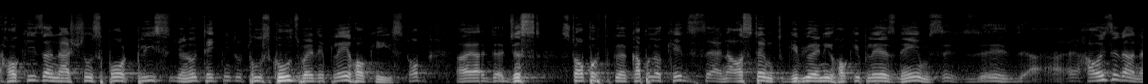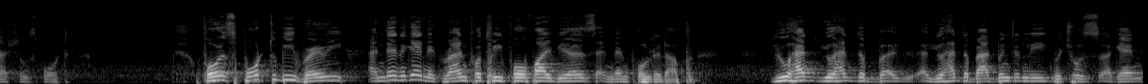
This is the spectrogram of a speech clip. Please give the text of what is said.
hockey is a national sport. Please, you know, take me to two schools where they play hockey. Stop, uh, just stop a couple of kids and ask them to give you any hockey players' names. Uh, how is it a national sport? for a sport to be very, and then again, it ran for three, four, five years and then folded up. You had, you had, the, you had the badminton league, which was, again,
